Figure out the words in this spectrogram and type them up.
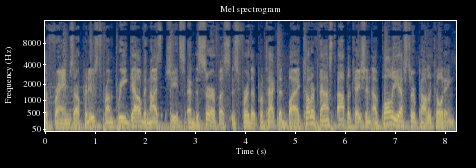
The frames are produced from pre-galvanized sheets and the surface is further protected by a color-fast application of polyester powder coating.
